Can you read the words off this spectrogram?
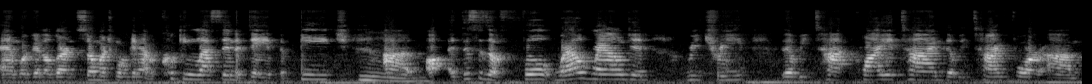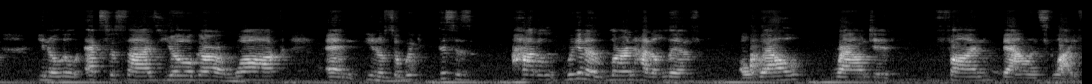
and we're going to learn so much more. We're going to have a cooking lesson, a day at the beach. Mm-hmm. Uh, this is a full, well rounded retreat. There'll be quiet time, there'll be time for, um, you know, a little exercise, yoga, or walk and you know, so we this is how to we're going to learn how to live a well-rounded, fun, balanced life.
